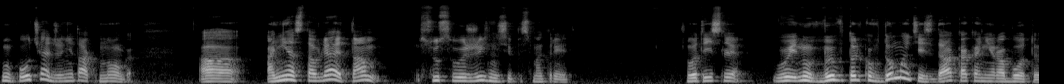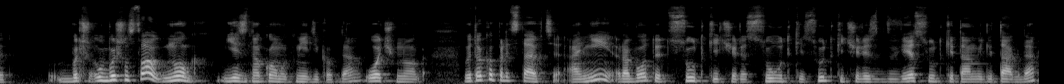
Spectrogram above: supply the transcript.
ну, получают же не так много. А они оставляют там всю свою жизнь, если посмотреть. Вот если вы, ну, вы только вдумаетесь, да, как они работают. Больш... У большинства много есть знакомых медиков, да, очень много. Вы только представьте, они работают сутки через сутки, сутки через две сутки там или так, да.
